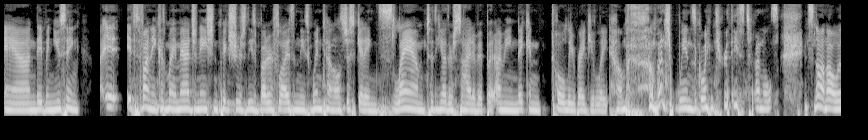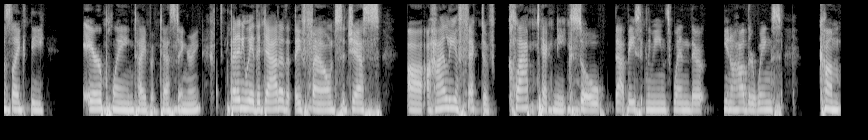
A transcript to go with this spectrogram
and they've been using. It, it's funny because my imagination pictures these butterflies in these wind tunnels just getting slammed to the other side of it. But I mean, they can totally regulate how how much wind's going through these tunnels. It's not always like the airplane type of testing, right? But anyway, the data that they found suggests uh, a highly effective clap technique. So that basically means when they're, you know, how their wings come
